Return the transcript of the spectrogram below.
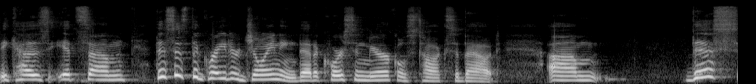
because it's um, this is the greater joining that A Course in Miracles talks about. Um, this,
